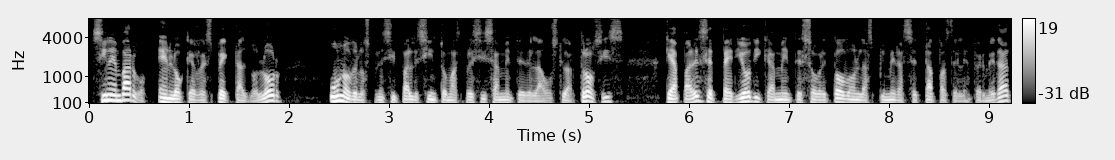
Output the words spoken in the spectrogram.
Sin embargo, en lo que respecta al dolor, uno de los principales síntomas precisamente de la osteoartrosis, que aparece periódicamente, sobre todo en las primeras etapas de la enfermedad,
